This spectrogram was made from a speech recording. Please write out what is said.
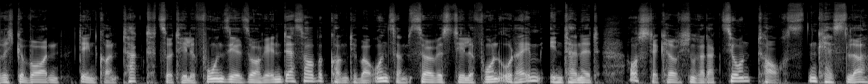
Neugierig geworden. Den Kontakt zur Telefonseelsorge in Dessau bekommt ihr bei uns am Servicetelefon oder im Internet. Aus der Kirchenredaktion Torsten Kessler.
